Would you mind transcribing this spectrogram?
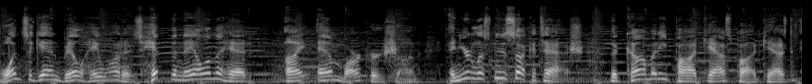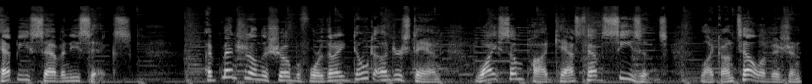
Once again, Bill Haywatt has hit the nail on the head. I am Mark Hershon, and you're listening to Succotash, the comedy podcast podcast, Epi 76. I've mentioned on the show before that I don't understand why some podcasts have seasons, like on television,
